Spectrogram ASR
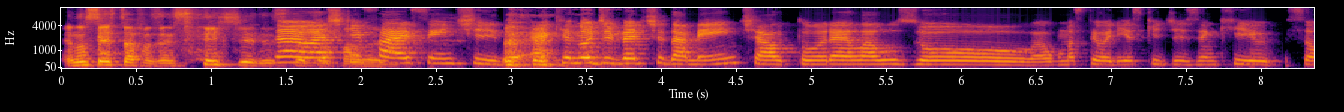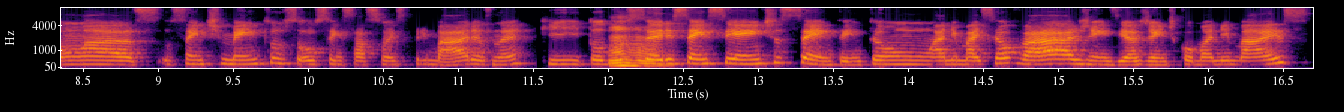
eu não sei se tá fazendo sentido não, eu, eu acho falando. que faz sentido é que no divertidamente a autora ela usou algumas teorias que dizem que são as, os sentimentos ou sensações primárias né que todos uhum. os seres sencientes sentem então animais selvagens e a gente como animais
